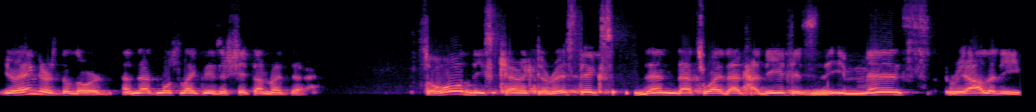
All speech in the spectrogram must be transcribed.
your anger is the Lord and that most likely is a shaitan right there. So all these characteristics then that's why that hadith is the immense reality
